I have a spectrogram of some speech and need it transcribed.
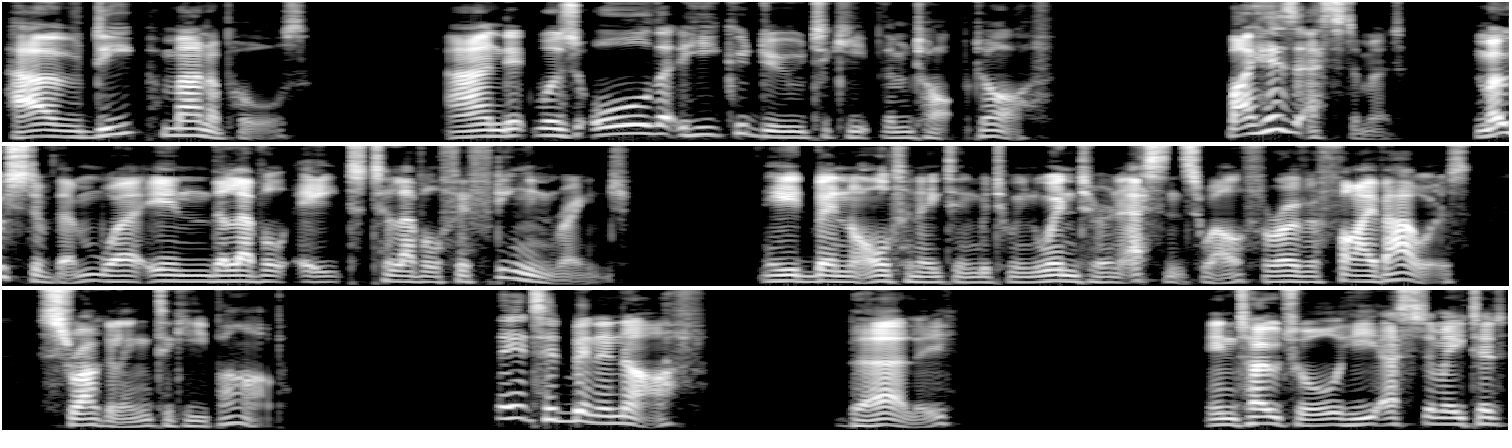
have deep mana pools, and it was all that he could do to keep them topped off. By his estimate, most of them were in the level 8 to level 15 range. He'd been alternating between Winter and Essencewell for over five hours, struggling to keep up. It had been enough. Barely. In total, he estimated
